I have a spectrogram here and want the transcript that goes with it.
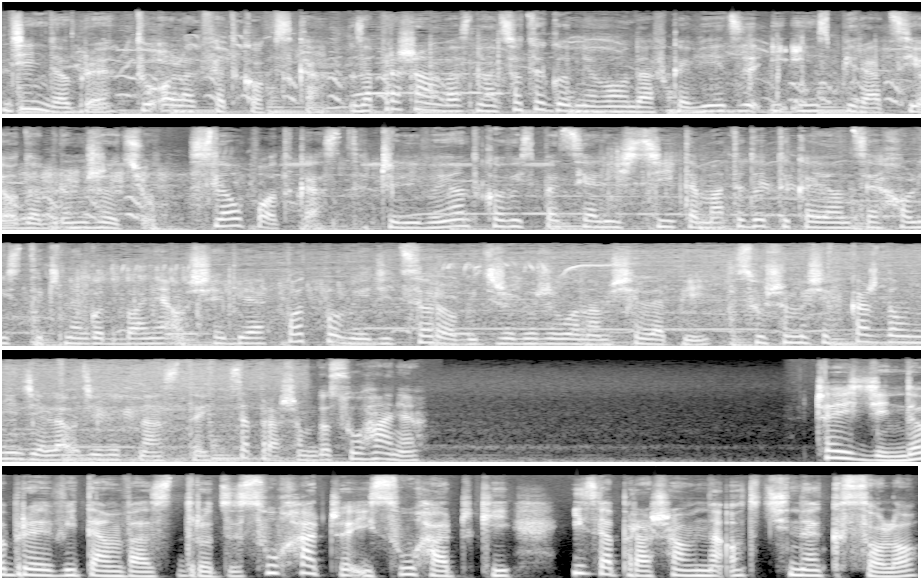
Dzień dobry, tu Ola Kwiatkowska. Zapraszam Was na cotygodniową dawkę wiedzy i inspiracji o dobrym życiu. Slow Podcast, czyli wyjątkowi specjaliści, tematy dotykające holistycznego dbania o siebie, podpowiedzi co robić, żeby żyło nam się lepiej. Słyszymy się w każdą niedzielę o 19. Zapraszam do słuchania. Cześć, dzień dobry, witam Was drodzy słuchacze i słuchaczki i zapraszam na odcinek solo,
